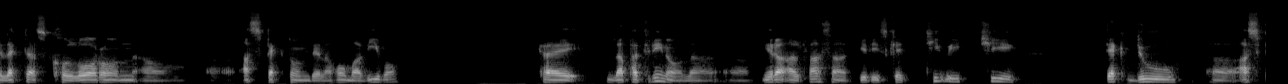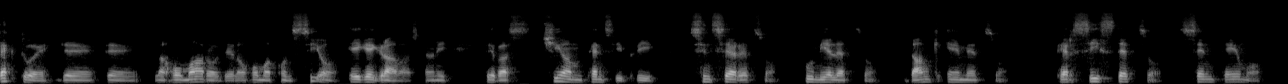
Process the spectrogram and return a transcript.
electas coloron au uh, aspecton de la homa vivo, cae la patrino, la uh, Mira Alfasa, diris che tivi ci dec du uh, aspectoi de, de la homaro, de la homa conscio, ege gravas, oni devas ciam pensi pri sincerezzo, humilezzo, dank emezzo, persistezzo, sentemo,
